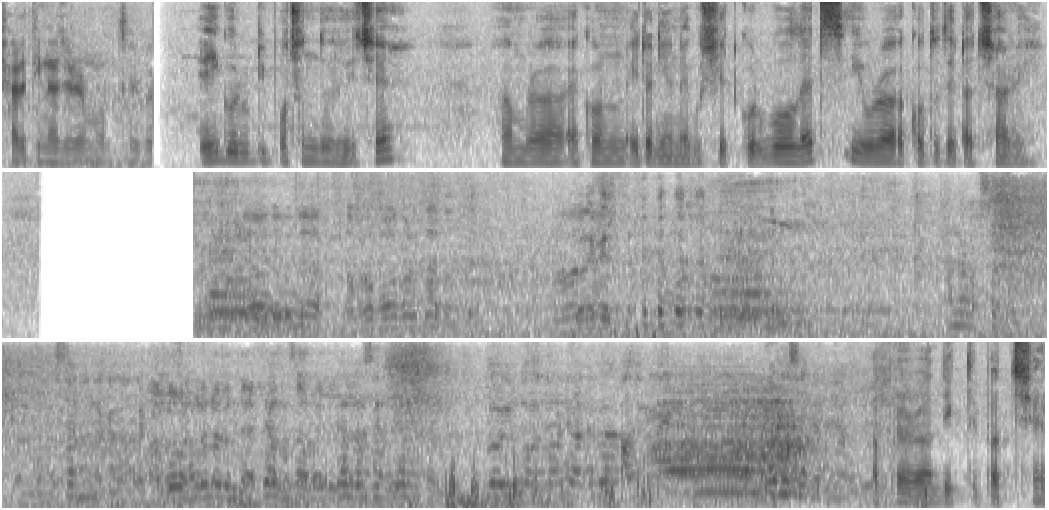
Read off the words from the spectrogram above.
সাড়ে তিন হাজারের মধ্যে। এই গরুটি পছন্দ হয়েছে। আমরা এখন এটা নিয়ে নেগোশিয়েট করব। লেটস সি ওরা কততে এটা ছাড়ে। আপনারা দেখতে পাচ্ছেন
